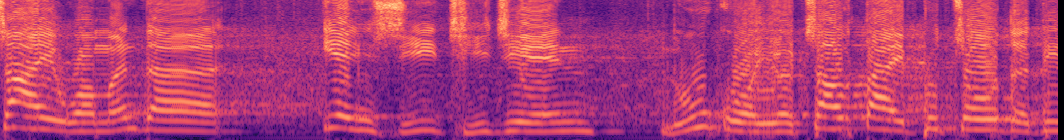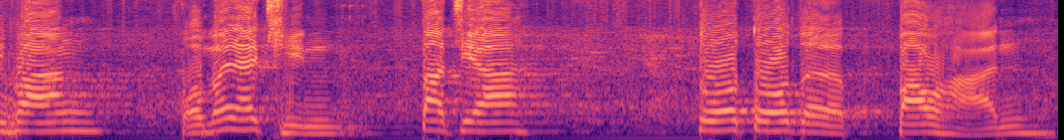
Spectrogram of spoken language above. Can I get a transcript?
在我们的宴席期间，如果有招待不周的地方，我们来请大家多多的包涵。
